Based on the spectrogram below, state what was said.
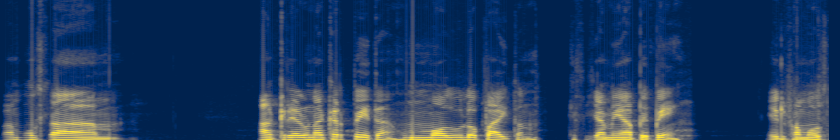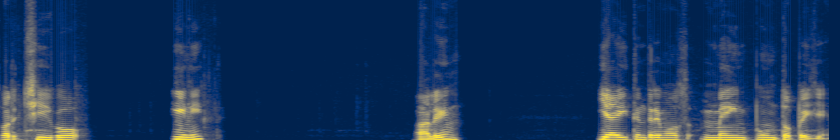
Vamos a, a crear una carpeta, un módulo Python que se llame app el famoso archivo init vale y ahí tendremos main.py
